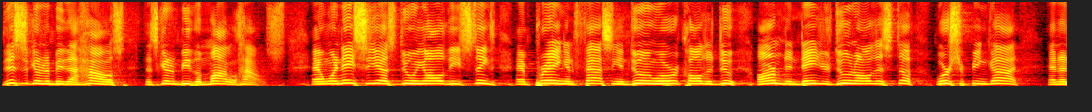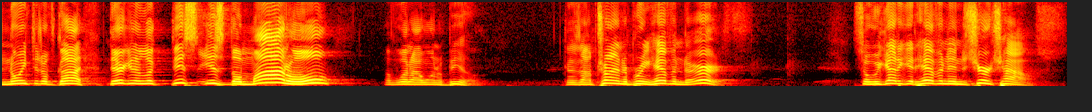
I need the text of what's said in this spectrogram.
this is going to be the house that's going to be the model house. And when they see us doing all these things and praying and fasting and doing what we're called to do, armed and dangerous, doing all this stuff, worshiping God and anointed of God, they're going to look, this is the model of what I want to build. Because I'm trying to bring heaven to earth. So we got to get heaven in the church house.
